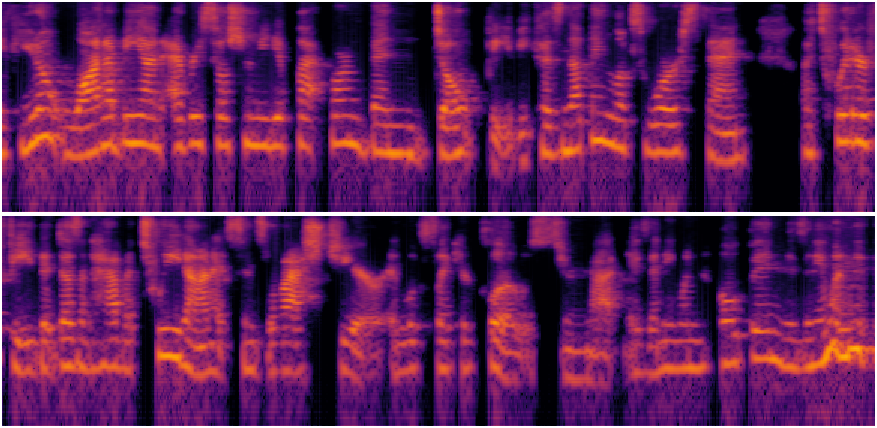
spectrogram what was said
If you don't want to be on every social media platform, then don't be because nothing looks worse than a Twitter feed that doesn't have a tweet on it since last year. It looks like you're closed. You're not. Is anyone open? Is anyone,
